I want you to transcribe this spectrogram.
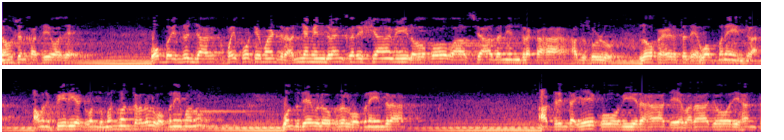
ನಹುಶನ್ ಕಥೆಯೂ ಅದೇ. ಒಬ್ಬ ಇಂದ್ರ ಜಾಗಕ್ಕೆ ಪೈಪೋಟಿ ಮಾಡಿದ್ರೆ, ಅನ್ಯಮಿಂದ್ರಂ ಕರಿಷ್ಯಾಮಿ ಲೋಕೋ ವಾಸ್ಯಾದನಿಂದ್ರಕಃ ಅದು ಸುಳ್ಳು. ಲೋಕ ಹೇಳುತ್ತದೆ, ಒಬ್ಬನೇ ಇಂದ್ರ. ಅವನ ಪೀರಿಯಡ್ ಒಂದು ಮನ್ವಂತರದಲ್ಲಿ ಒಬ್ಬನೇ ಮನು, ಒಂದು ದೇವಲೋಕದಲ್ಲಿ ಒಬ್ಬನೇ ಇಂದ್ರ. ಆದ್ರಿಂದ ಏಕೋ ವೀರ ದೇವರಾಜೋರಿಹಂತ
